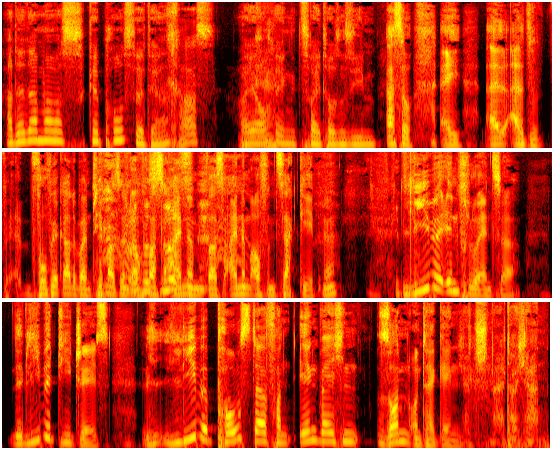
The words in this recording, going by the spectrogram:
hatte da mal was gepostet, ja. Krass. War ja auch irgendwie 2007. Achso, ey, al- also wo wir gerade beim Thema sind, auch Was was einem, was einem auf den Sack geht, ne? Liebe Influencer, liebe DJs, liebe Poster von irgendwelchen Sonnenuntergängen, Jetzt schnallt euch an.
